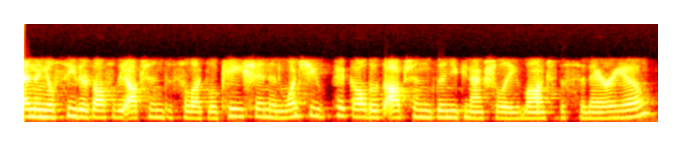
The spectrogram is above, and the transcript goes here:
And then you'll see there's also the option to select location. And once you pick all those options, then you can actually launch the scenario.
